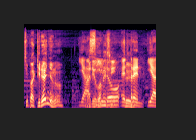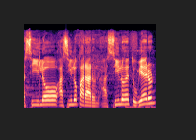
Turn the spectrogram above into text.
Chipaquireño, ¿no? Y así Mario Gómez, lo, sí. el Sí. tren. Y así lo, así lo pararon, así lo detuvieron.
